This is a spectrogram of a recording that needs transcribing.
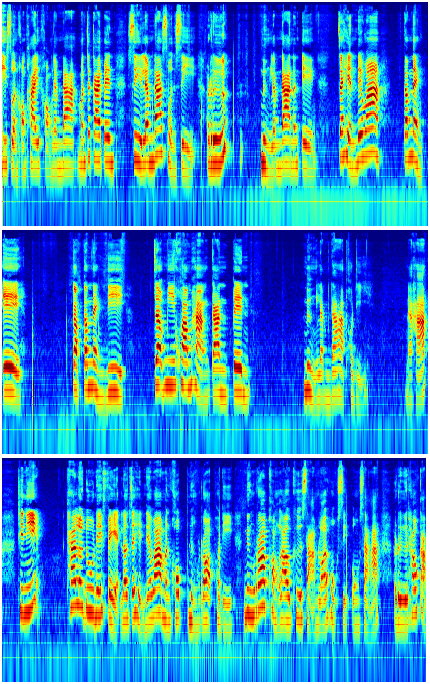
4 ส่วนของใครของแลมดา มันจะกลายเป็น4แลมดาส่วน 4 หรือ1แลมดานั่นเอง จะเห็นได้ว่าตำแหน่ง A กับตำแหน่ง D จะมีความห่างกันเป็น1แลมดาพอดีนะคะ ทีนี้ ถ้าเราดูในเฟสเราจะเห็นได้ว่ามันครบ 1 รอบพอดี 1 รอบของเราคือ 360 องศา หรือเท่ากับ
